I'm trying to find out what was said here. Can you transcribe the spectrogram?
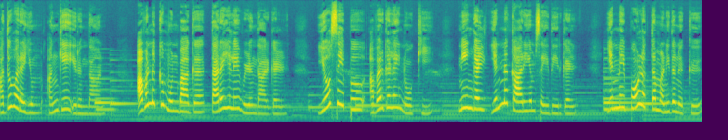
அதுவரையும் அங்கே இருந்தான். அவனுக்கு முன்பாக தரையிலே விழுந்தார்கள். யோசேப்பு அவர்களை நோக்கி நீங்கள் என்ன காரியம் செய்தீர்கள்? என்னை போலொத்த மனிதனுக்கு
